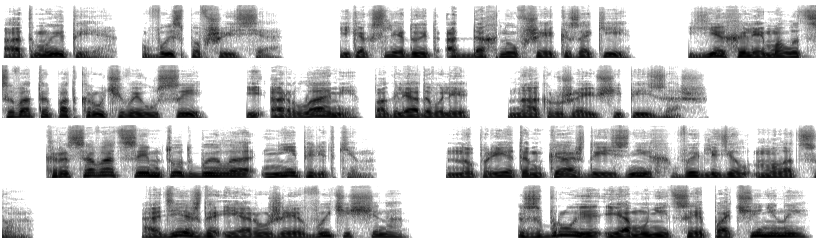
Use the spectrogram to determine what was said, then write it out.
Отмытые, выспавшиеся и как следует отдохнувшие казаки ехали молодцевато подкручивая усы и орлами поглядывали на окружающий пейзаж. Красоваться им тут было не перед кем, но при этом каждый из них выглядел молодцом. Одежда и оружие вычищено, сбруя и амуниция починены,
